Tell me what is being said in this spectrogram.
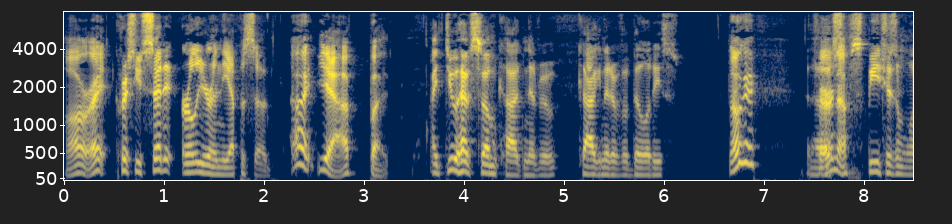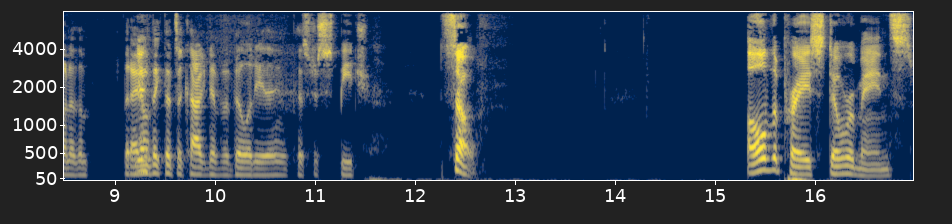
all right Chris, you said it earlier in the episode. uh, yeah but I do have some cognitive cognitive abilities. okay Fair Uh, enough. Speech isn't one of them. But I Yeah. don't think that's a cognitive ability. I think that's just speech. So, all the praise still remains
